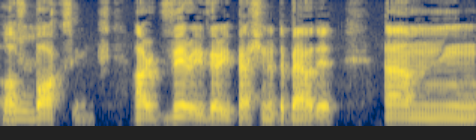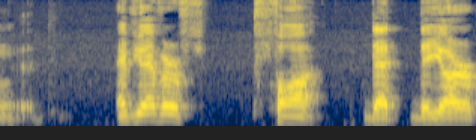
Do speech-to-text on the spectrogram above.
of yeah. boxing are very, very passionate about it. Um, have you ever thought that they are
